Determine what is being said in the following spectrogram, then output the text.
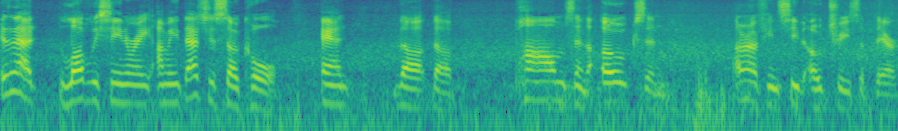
isn't that lovely scenery? I mean, that's just so cool. And the, the palms and the oaks, and I don't know if you can see the oak trees up there.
